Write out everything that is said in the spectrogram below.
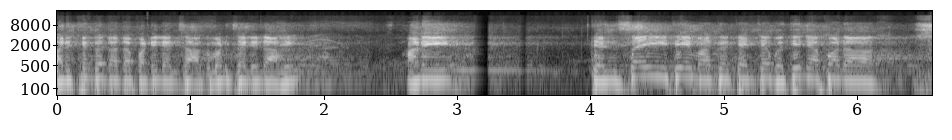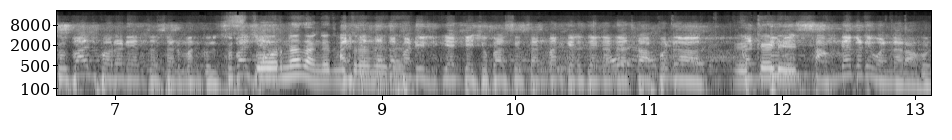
हरिचंद्र दादा पाटील यांचं आगमन झालेलं आहे आणि त्यांचाही इथे मात्र त्यांच्या वतीने आपण सुभाष बोराडे यांचा सन्मान करू सुभाष. पाटील यांच्या शुभाचे सन्मान केला जाणार. आता आपण. सामन्याकडे वळणार आहोत.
